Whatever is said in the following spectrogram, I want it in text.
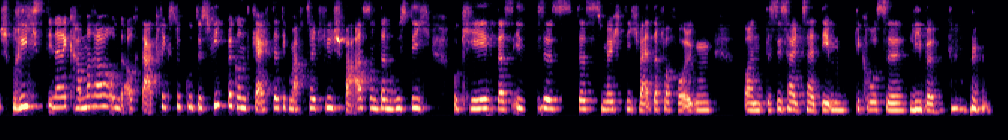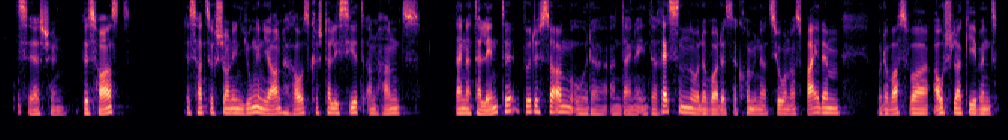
sprichst in eine Kamera und auch da kriegst du gutes Feedback und gleichzeitig macht es halt viel Spaß und dann wusste ich, okay, das ist es, das möchte ich weiterverfolgen und das ist halt seitdem die große Liebe. Sehr schön. Das heißt, das hat sich schon in jungen Jahren herauskristallisiert anhand deiner Talente, würde ich sagen, oder an deiner Interessen oder war das eine Kombination aus beidem oder was war ausschlaggebend,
